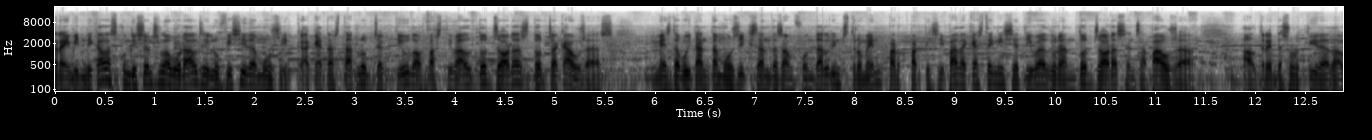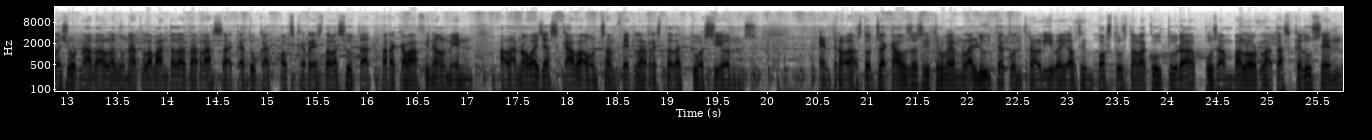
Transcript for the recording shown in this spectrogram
reivindicar les condicions laborals i l'ofici de músic. Aquest ha estat l'objectiu del festival 12 hores, 12 causes. Més de 80 músics s'han desenfundat l'instrument per participar d'aquesta iniciativa durant 12 hores sense pausa. El tret de sortida de la jornada l'ha donat la banda de Terrassa, que ha tocat pels carrers de la ciutat per acabar finalment a la nova Jazz Cava, on s'han fet la resta d'actuacions. Entre les 12 causes hi trobem la lluita contra l'IVA i els impostos de la cultura, posant en valor la tasca docent,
